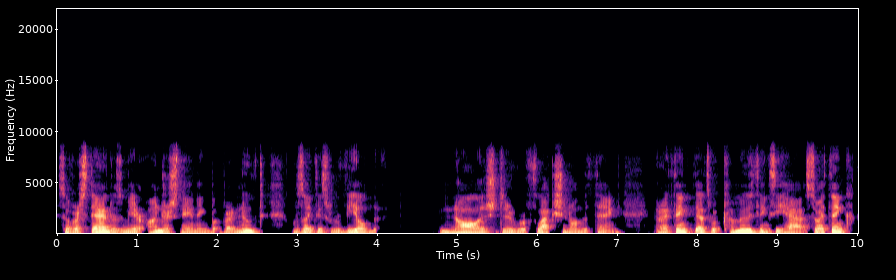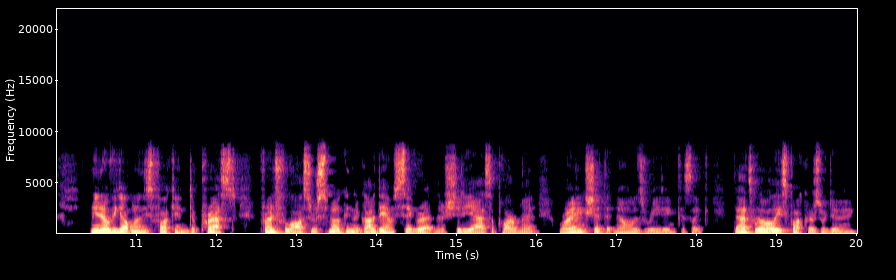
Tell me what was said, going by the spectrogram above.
So Verstand was mere understanding, but Vernunft was like this revealed knowledge through reflection on the thing. And I think that's what Camus thinks he has. So I think you know, if you got one of these fucking depressed French philosophers smoking their goddamn cigarette in their shitty ass apartment, writing shit that no one's reading, because like that's what all these fuckers were doing.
